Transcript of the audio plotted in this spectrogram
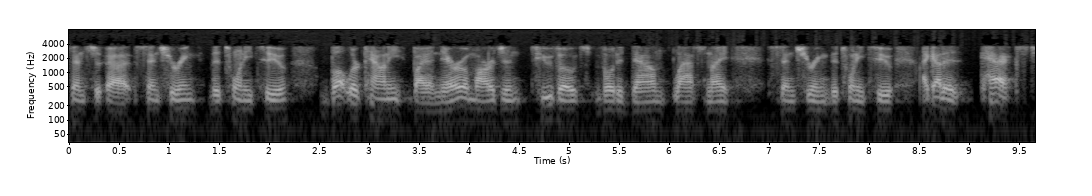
censor, uh, censuring the 22. Butler County, by a narrow margin, two votes voted down last night censuring the 22. I got a text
